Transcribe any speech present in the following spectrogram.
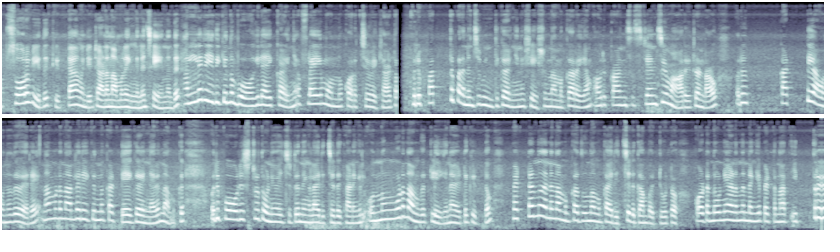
അബ്സോർവ് ചെയ്ത് കിട്ടാൻ വേണ്ടിയിട്ടാണ് നമ്മൾ ഇങ്ങനെ ചെയ്യുന്നത്. നല്ല രീതിക്കൊന്ന് ബോയിലായി കഴിഞ്ഞാൽ ഫ്ലെയിം ഒന്ന് കുറച്ച് വെക്കാം കേട്ടോ. ഒരു പത്ത് പതിനഞ്ച് മിനിറ്റ് കഴിഞ്ഞതിന് ശേഷം നമുക്കറിയാം ആ ഒരു കൺസിസ്റ്റൻസി മാറിയിട്ടുണ്ടാവും. ഒരു കട്ടിയാവുന്നത് വരെ നമ്മൾ നല്ല രീതിക്ക് ഒന്ന് കട്ടിയായി കഴിഞ്ഞാൽ നമുക്ക് ഒരു പോളിസ്റ്റർ തുണി വെച്ചിട്ട് നിങ്ങൾ അരിച്ചെടുക്കുകയാണെങ്കിൽ ഒന്നും കൂടെ നമുക്ക് ക്ലീനായിട്ട് കിട്ടും. പെട്ടെന്ന് തന്നെ നമുക്കത് നമുക്ക് അരിച്ചെടുക്കാൻ പറ്റും കേട്ടോ കോട്ടൺ തുണിയാണെന്നുണ്ടെങ്കിൽ പെട്ടെന്ന് ഇത്ര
